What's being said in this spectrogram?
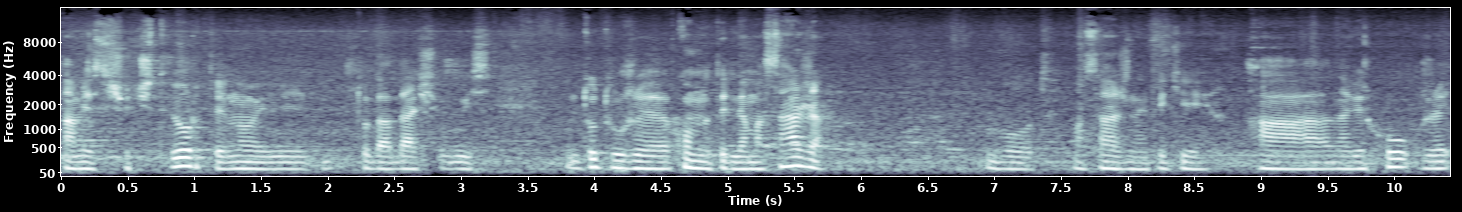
Там есть еще четвертый, но и туда дальше ввысь. Тут уже комнаты для массажа. Вот, массажные такие. А наверху уже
